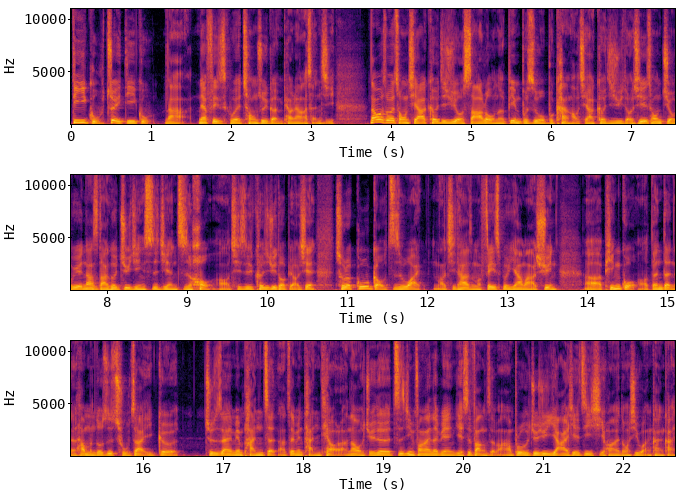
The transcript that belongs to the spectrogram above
低谷最低谷，那 Netflix 会冲出一个很漂亮的成绩。那为什么会从其他科技巨头杀漏呢？并不是我不看好其他科技巨头。其实从九月纳斯达克巨鲸事件之后啊，其实科技巨头表现除了 Google 之外啊，其他什么 Facebook、亚马逊啊、苹果啊等等的，他们都是处在一个就是在那边盘整啊，这边弹跳了。那我觉得资金放在那边也是放着嘛，不如就去压一些自己喜欢的东西玩看看。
